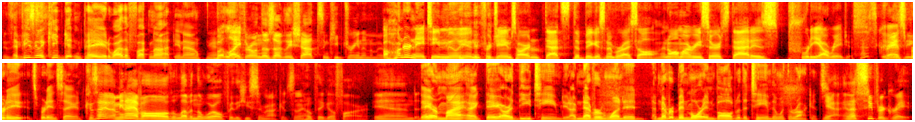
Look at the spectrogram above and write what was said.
Is if he- he's going to keep getting paid, why the fuck not, you know? Yeah, But, keep like- throwing those ugly shots and keep draining them. 118 million for James Harden. That's the biggest number I saw. In all my research, that is pretty outrageous. That's Yeah, it's pretty it's pretty insane. Because I, I mean, I have all the love in the world for the Houston Rockets, and I hope they go far. And They are my like they are the team, dude. I've never wanted I've never been more involved with a team than with the Rockets. yeah, and that's super great.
